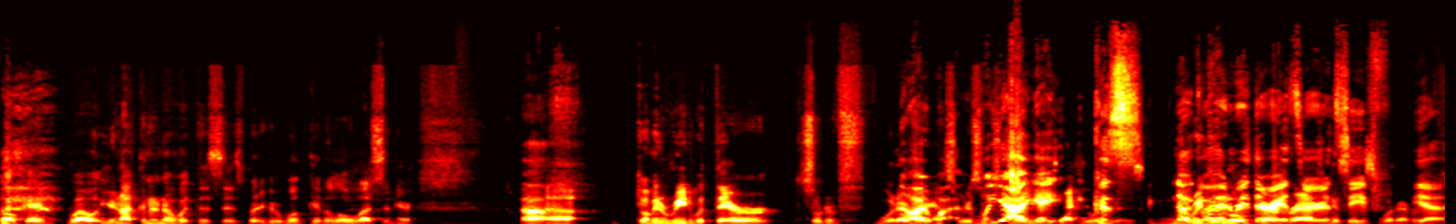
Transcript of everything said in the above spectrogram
okay. Well, you're not going to know what this is, but here we'll get a little lesson here. Oh. Uh, do you want me to read what their sort of whatever no, answer is? well, yeah, yeah, exactly what it because no, I'll go ahead and read their answer and see if whatever. Yeah,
